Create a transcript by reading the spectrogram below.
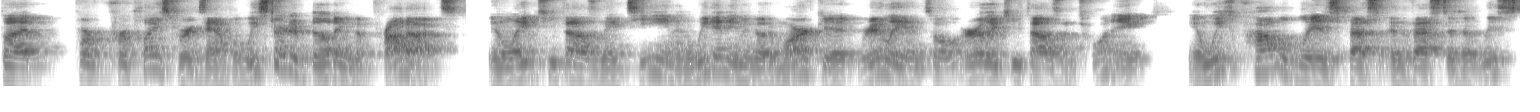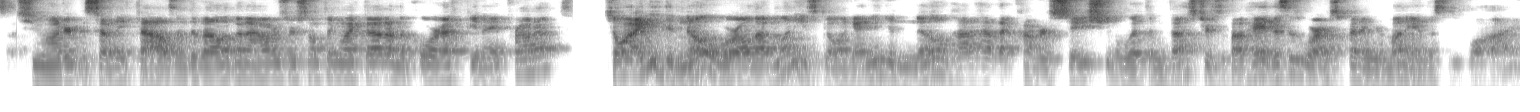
But for, for Place, for example, we started building the product in late 2018 and we didn't even go to market really until early 2020. And we've probably invested at least 270,000 development hours or something like that on the core FP&A product. So I need to know where all that money is going. I need to know how to have that conversation with investors about, hey, this is where I'm spending your money and this is why.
